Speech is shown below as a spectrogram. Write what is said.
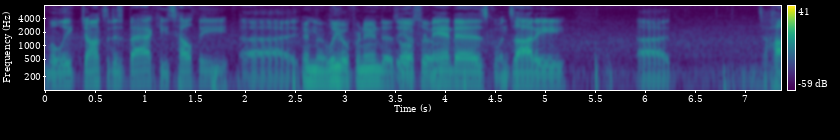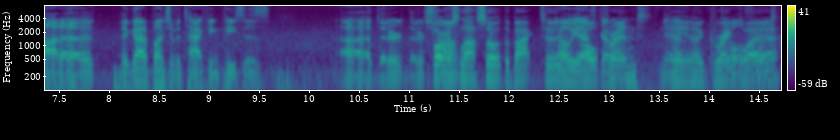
Malik Johnson is back; he's healthy. Uh, And the Leo know, Fernandes Leo also. Fernandes, Guenzatti, uh, Tejada. They've got a bunch of attacking pieces uh, that are that are strong. Forrest Lasso at the back too. Oh, yeah, old friend. Yeah, you know, great player.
